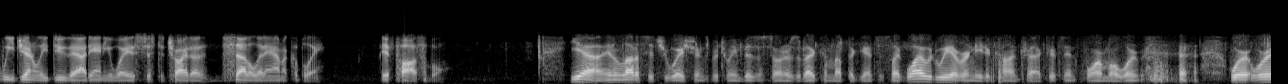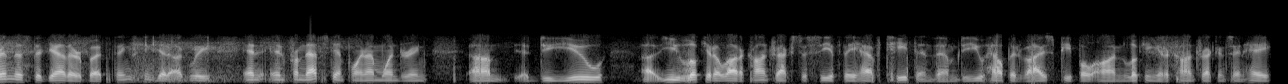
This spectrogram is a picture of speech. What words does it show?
we generally do that anyways, just to try to settle it amicably, if possible. Yeah, in a lot of situations between business owners that I come up against, it's like, why would we ever need a contract? It's informal. We're we're we're in this together, but things can get ugly. And and from that standpoint, I'm wondering, um, do you uh, you look at a lot of contracts to see if they have teeth in them. Do you help advise people on looking at a contract and saying, "Hey,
